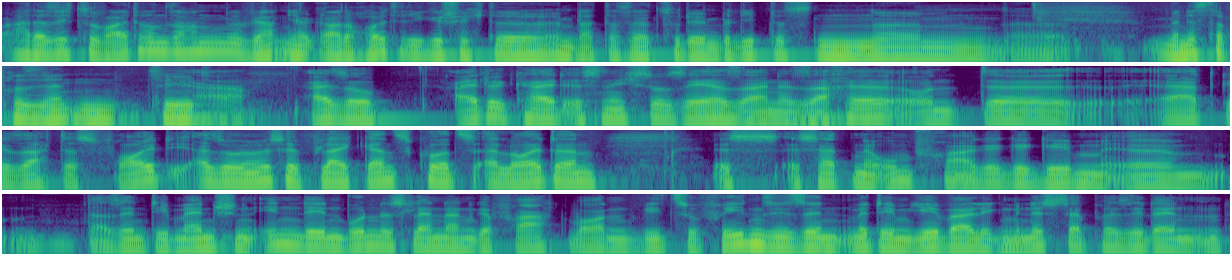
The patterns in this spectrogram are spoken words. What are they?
hat er sich zu weiteren Sachen, wir hatten ja gerade heute die Geschichte im Blatt, dass er zu den beliebtesten ähm, äh, Ministerpräsidenten zählt. Ja, also Eitelkeit ist nicht so sehr seine Sache und äh, er hat gesagt, das freut, also wir müssen vielleicht ganz kurz erläutern, es, es hat eine Umfrage gegeben, ähm, da sind die Menschen in den Bundesländern gefragt worden, wie zufrieden sie sind mit dem jeweiligen Ministerpräsidenten.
